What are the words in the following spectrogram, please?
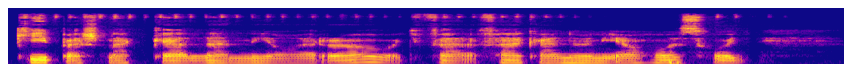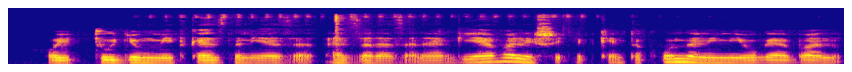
képesnek kell lenni arra, vagy fel, fel kell nőni ahhoz, hogy, hogy tudjunk mit kezdeni ezzel, az energiával, és egyébként a kundalini jogában,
